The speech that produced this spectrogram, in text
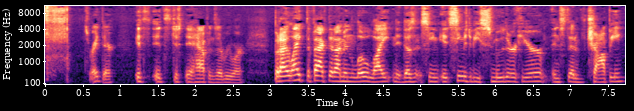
it's right there. It's it's just it happens everywhere. But I like the fact that I'm in low light and it doesn't seem it seems to be smoother here instead of choppy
